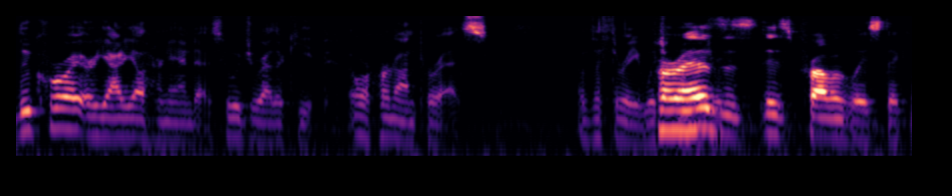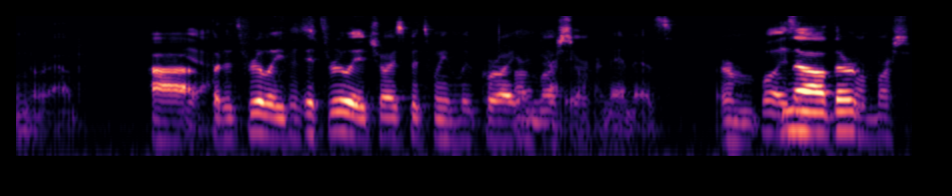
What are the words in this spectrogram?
Lucroy or Yadiel Hernandez, who would you rather keep? Or Hernan Perez? Of the three, which Perez you- is, is probably sticking around. Uh, Yeah. But it's really it's really a choice between Lucroy Or and Mercer. Mercer Hernandez. Or Well, no, they're or Mercer.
